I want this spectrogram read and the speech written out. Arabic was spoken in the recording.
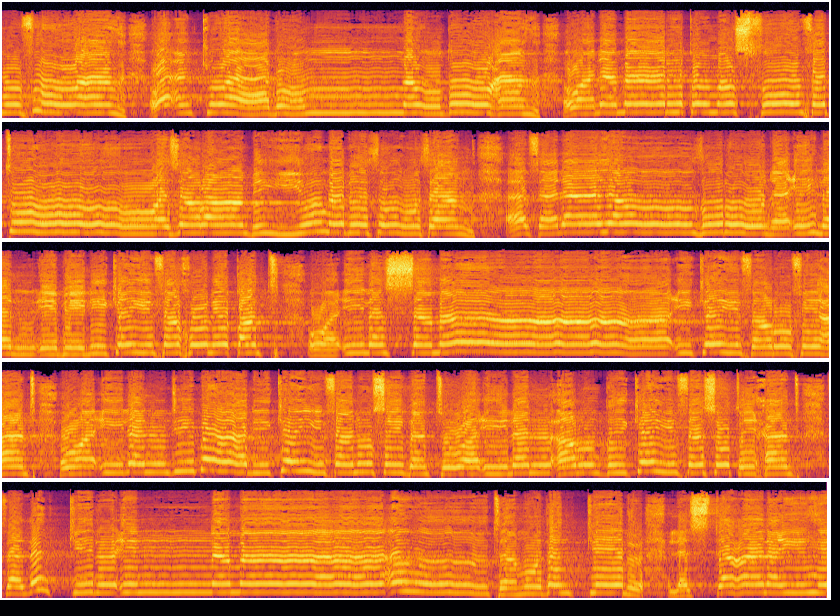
مرفوعة وأكواب موضوعة ونمارق مصفوفة وزرابي مبثوثة أفلا ينظرون إلى الإبل كيف خلقت وإلى السماء كيف رفعت وإلى الجبال كيف نصبت وإلى الأرض كيف سطحت فذكر إنما أنت مذكر لست عليهم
